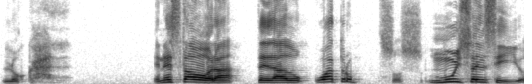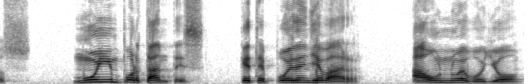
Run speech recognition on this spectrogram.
local. En esta hora te he dado cuatro muy sencillos, muy importantes, que te pueden llevar a un nuevo yo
